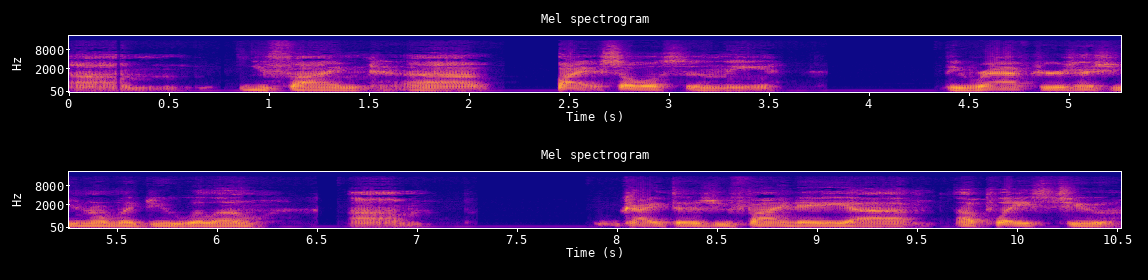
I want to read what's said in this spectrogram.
Um, you find uh, quiet solace in the the rafters as you normally do, Willow. Um, Kaitos, you find a uh, a place to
